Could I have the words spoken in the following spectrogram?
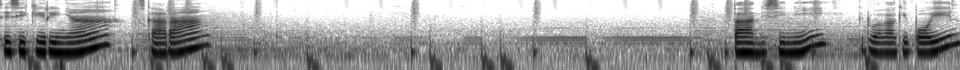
Sisi kirinya sekarang. Tahan di sini kedua kaki poin.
